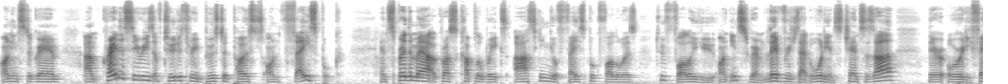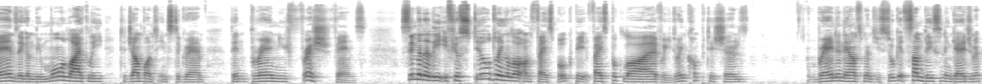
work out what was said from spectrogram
on Instagram. Um, create a series of two to three boosted posts on Facebook and spread them out across a couple of weeks, asking your Facebook followers to follow you on Instagram. Leverage that audience. Chances are they're already fans, they're going to be more likely to jump onto Instagram than brand new, fresh fans. Similarly, if you're still doing a lot on Facebook, be it Facebook Live or you're doing competitions, brand announcements, you still get some decent engagement.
